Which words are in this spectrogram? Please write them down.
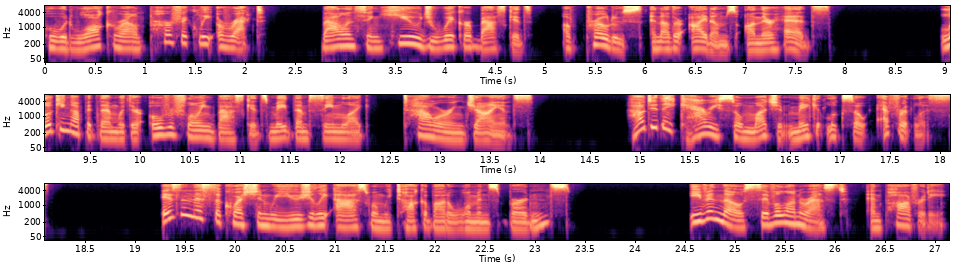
who would walk around perfectly erect, balancing huge wicker baskets of produce and other items on their heads. Looking up at them with their overflowing baskets made them seem like towering giants. How do they carry so much and make it look so effortless? Isn't this the question we usually ask when we talk about a woman's burdens? Even though civil unrest and poverty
